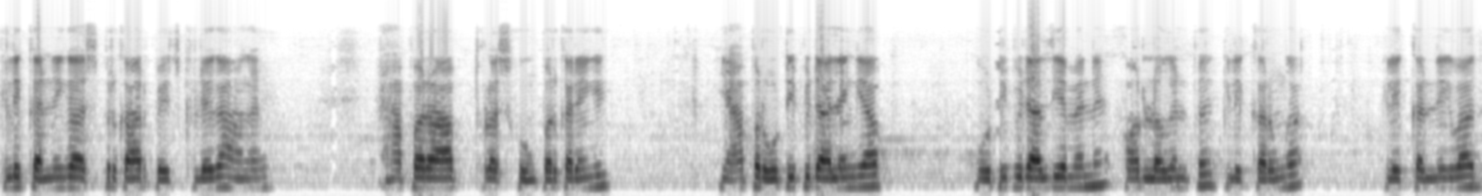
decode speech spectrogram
क्लिक करने का इस प्रकार पेज खुलेगा आगे। यहाँ पर आप थोड़ा सा ऊपर करेंगे। यहाँ पर ओटीपी डालेंगे आप। ओटीपी डाल दिया मैंने और लॉगिन पर क्लिक करूँगा। क्लिक करने के बाद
